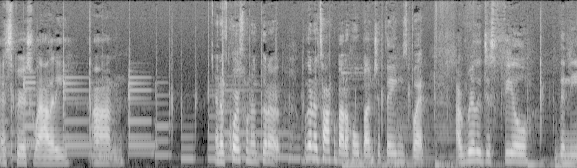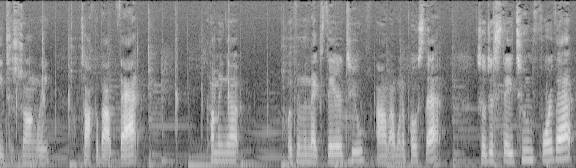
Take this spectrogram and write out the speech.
and spirituality. Um and of course, we're gonna we're gonna talk about a whole bunch of things, but I really just feel the need to strongly talk about that coming up within the next day or two. Um, I want to post that. So just stay tuned for that.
